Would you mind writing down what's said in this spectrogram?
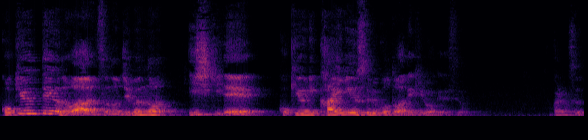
呼吸っていうのはその自分の意識で呼吸に介入することはできるわけですよ。わかります？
